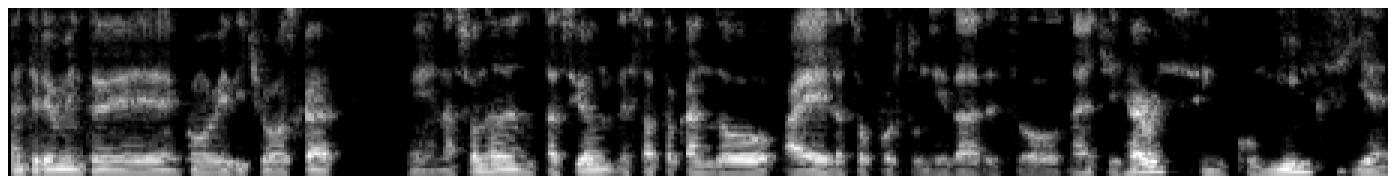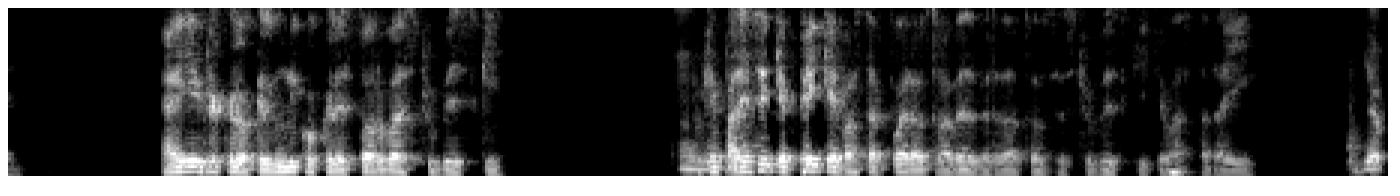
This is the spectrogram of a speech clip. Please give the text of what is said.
anteriormente, como había dicho Oscar, en la zona de anotación le está tocando a él las oportunidades. O Najee Harris, 5100. Ahí creo que lo que el único que le estorba es Trubisky. Porque parece que Pickett va a estar fuera otra vez, ¿verdad? Entonces Trubisky que va a estar ahí. Yep.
